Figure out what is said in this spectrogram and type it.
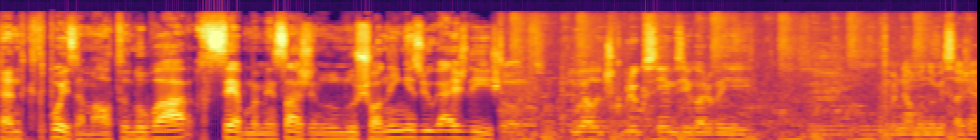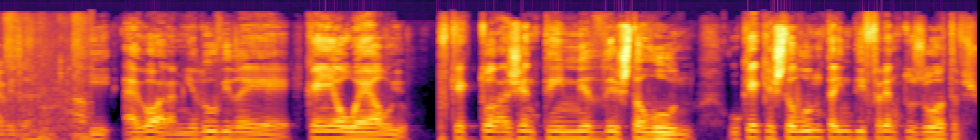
Tanto que depois a malta no bar recebe uma mensagem do dos Choninhas e o gajo diz: O Hélio descobriu que saímos e agora vem aí. O Manel mandou mensagem a avisar. E agora a minha dúvida é: quem é o Hélio? Porque é que toda a gente tem medo deste aluno? O que é que este aluno tem de diferente dos outros?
